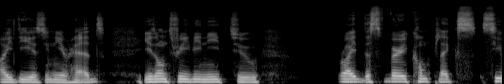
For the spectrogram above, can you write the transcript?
ideas in your head. You don't really need to write this very complex C++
